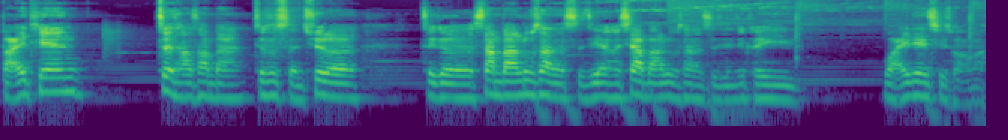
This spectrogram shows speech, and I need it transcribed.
白天正常上班，就是省去了这个上班路上的时间和下班路上的时间，就可以晚一点起床嘛。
